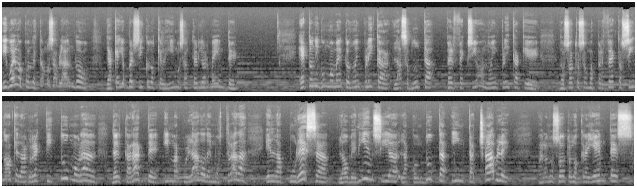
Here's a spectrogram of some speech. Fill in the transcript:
Y bueno, cuando estamos hablando de aquellos versículos que leímos anteriormente, esto en ningún momento no implica la absoluta perfección, no implica que nosotros somos perfectos, sino que la rectitud moral del carácter inmaculado demostrada en la pureza, la obediencia, la conducta intachable para nosotros los creyentes.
